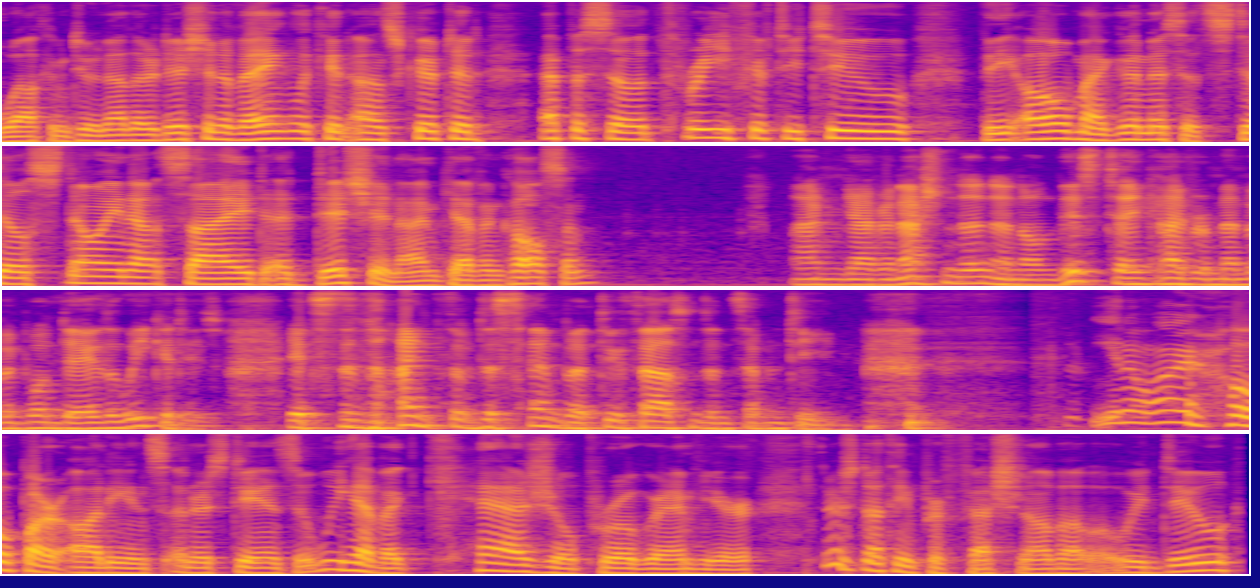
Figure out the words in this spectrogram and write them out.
Welcome to another edition of Anglican Unscripted, episode 352, the Oh My Goodness, It's Still Snowing Outside edition. I'm Kevin Kallsen. I'm Gavin Ashenden, and on this take, I've remembered what day of the week it is. It's the 9th of December, 2017. You know, I hope our audience understands that we have a casual program here. There's nothing professional about what we do.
